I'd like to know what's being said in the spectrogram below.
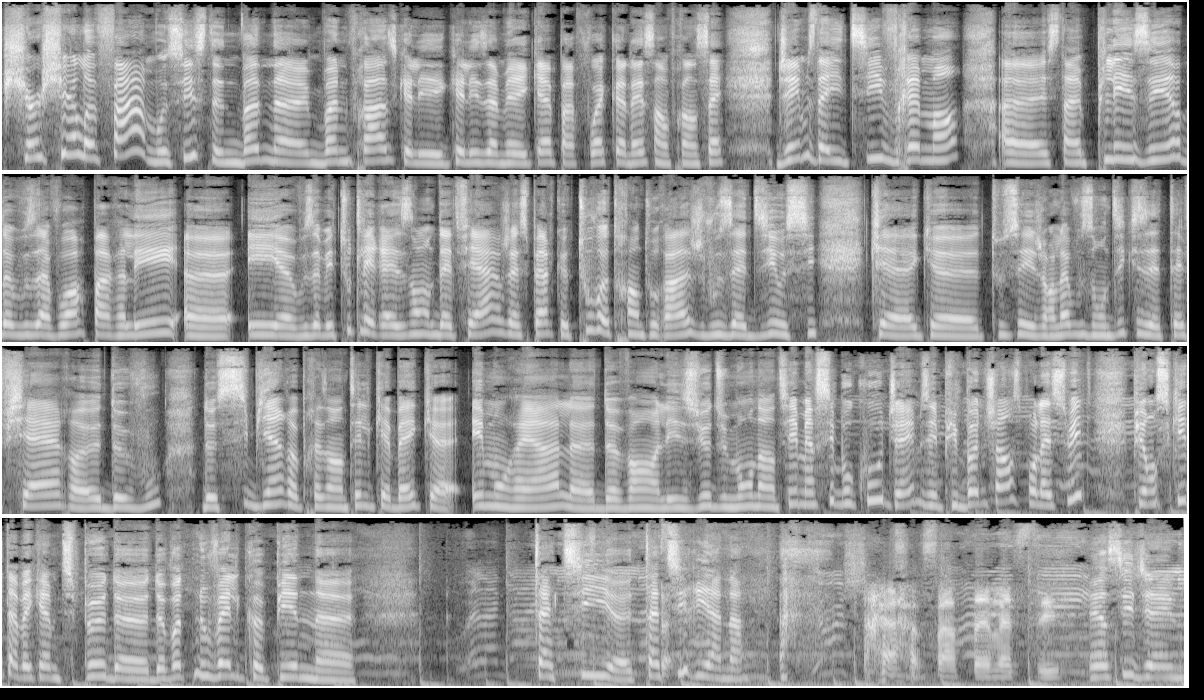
Chercher le femme aussi, c'est une bonne euh, une bonne phrase que les que les Américains parfois connaissent en français. James d'Haïti, vraiment, euh, c'est un plaisir de vous avoir parlé euh, et vous avez toutes les raisons d'être fiers. J'espère que tout votre entourage vous a dit aussi que que tous ces gens-là vous ont dit qu'ils étaient fiers de vous, de si bien représenter le Québec et Montréal devant les yeux du monde entier. Merci beaucoup, James, et puis bonne chance pour la suite. Puis on se quitte avec un petit peu de, de votre nouvelle copine. Tati, euh, Tati Rihanna. Ah, parfait, merci. Merci, James.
